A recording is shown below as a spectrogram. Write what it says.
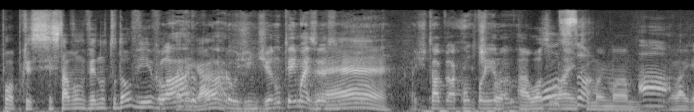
pô, porque vocês estavam vendo tudo ao vivo, tá Claro, ligado? claro. Hoje em dia não tem mais essa. É, A gente tava acompanhando. tipo, I was lying Also- to my mom. Ah. Like,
